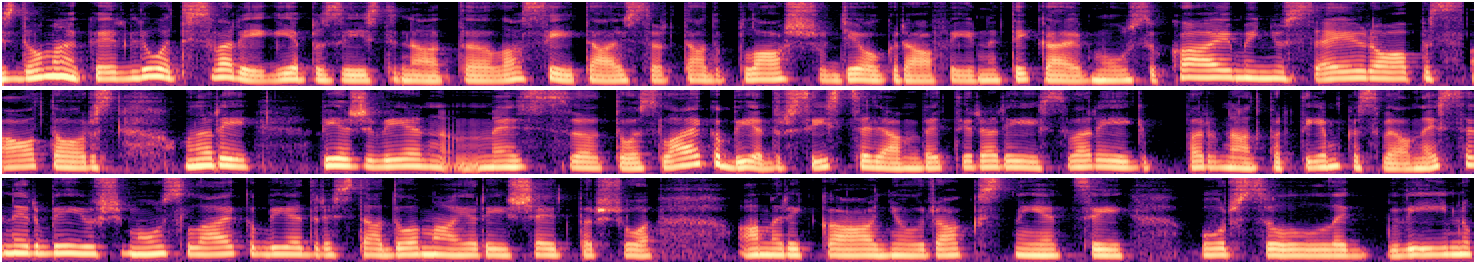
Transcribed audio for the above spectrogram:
Es domāju, ka ir ļoti svarīgi iepazīstināt lasītājus ar tādu plašu geogrāfiju, ne tikai mūsu kaimiņus, Eiropas autorus, un arī bieži vien mēs tos laika biedrus izceļam, bet ir arī svarīgi parunāt par tiem, kas vēl nesen ir bijuši mūsu laika biedri. Es tā domāju arī šeit par šo amerikāņu rakstnieci Ursulu Legvīnu,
